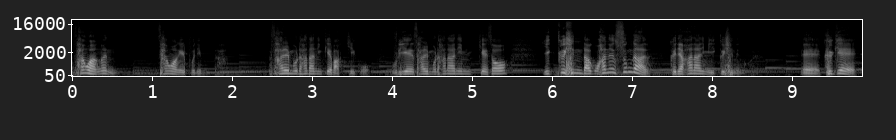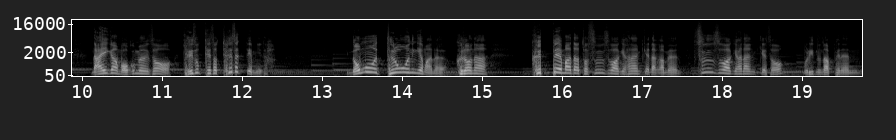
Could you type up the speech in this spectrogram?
상황은 상황일 뿐입니다. 삶을 하나님께 맡기고 우리의 삶을 하나님께서 이끄신다고 하는 순간 그냥 하나님이 이끄시는 거예요. 예, 그게 나이가 먹으면서 계속해서 퇴색됩니다. 너무 들어오는 게 많아요. 그러나 그때마다 더 순수하게 하나님께 나가면 순수하게 하나님께서 우리 눈앞에는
